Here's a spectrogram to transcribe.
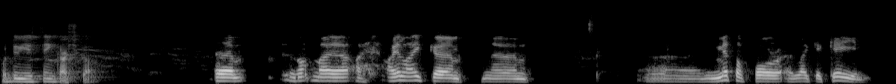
What do you think, Asko? Um, my, I, I like um, um, uh, metaphor like a game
